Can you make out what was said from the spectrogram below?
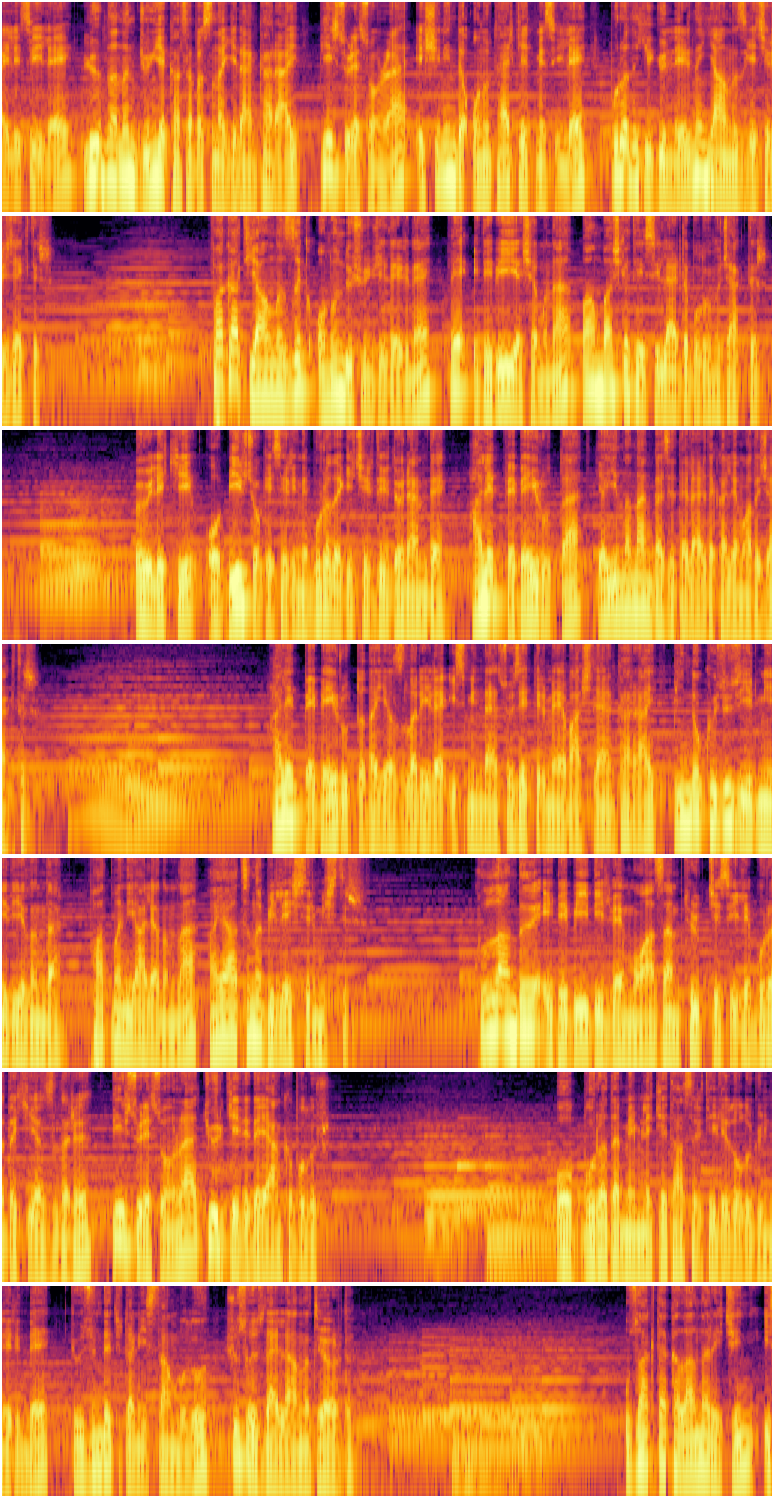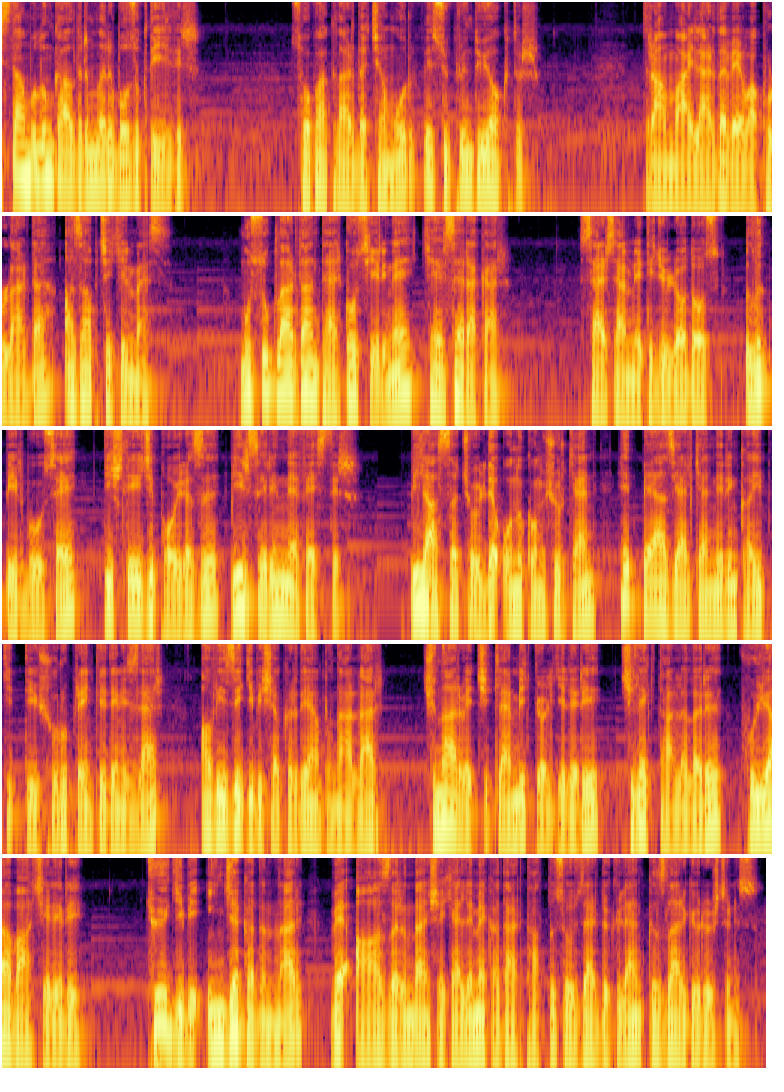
Ailesiyle Lübnan'ın Cünye kasabasına giden Karay, bir süre sonra eşinin de onu terk etmesiyle buradaki günlerini yalnız geçirecektir. Fakat yalnızlık onun düşüncelerine ve edebi yaşamına bambaşka tesirlerde bulunacaktır. Öyle ki o birçok eserini burada geçirdiği dönemde Halep ve Beyrut'ta yayınlanan gazetelerde kalem alacaktır. Halep ve Beyrut'ta da yazılarıyla isminden söz ettirmeye başlayan Karay, 1927 yılında Fatma Nihal Hanım'la hayatını birleştirmiştir. Kullandığı edebi dil ve muazzam Türkçesiyle buradaki yazıları bir süre sonra Türkiye'de de yankı bulur. O burada memleket hasretiyle dolu günlerinde gözünde tüten İstanbul'u şu sözlerle anlatıyordu. Uzakta kalanlar için İstanbul'un kaldırımları bozuk değildir. Sokaklarda çamur ve süprüntü yoktur. Tramvaylarda ve vapurlarda azap çekilmez. Musluklardan terkos yerine kevser akar. Sersemletici lodos, ılık bir buse, dişleyici poyrazı bir serin nefestir. Bilhassa çölde onu konuşurken hep beyaz yelkenlerin kayıp gittiği şurup renkli denizler, avize gibi şakırdayan pınarlar, çınar ve çitlenbik gölgeleri, çilek tarlaları, fulya bahçeleri, tüy gibi ince kadınlar ve ağızlarından şekerleme kadar tatlı sözler dökülen kızlar görürsünüz.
